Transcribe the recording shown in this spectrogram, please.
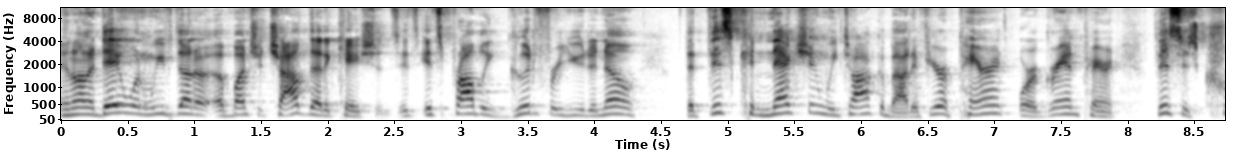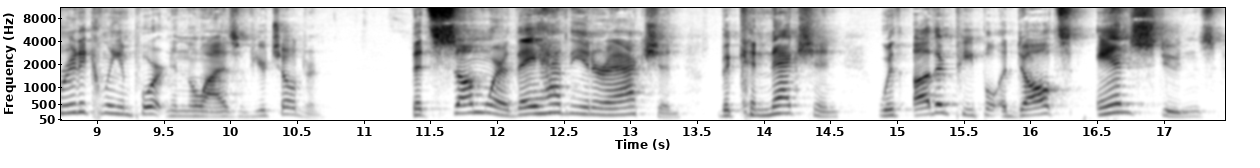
And on a day when we've done a, a bunch of child dedications, it's, it's probably good for you to know that this connection we talk about, if you're a parent or a grandparent, this is critically important in the lives of your children. That somewhere they have the interaction, the connection with other people, adults and students,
